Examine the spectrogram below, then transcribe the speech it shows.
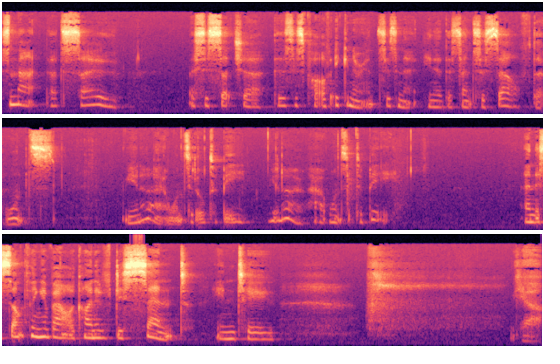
isn't that, that's so this is such a, this is part of ignorance, isn't it? You know, the sense of self that wants, you know, wants it all to be, you know, how it wants it to be. And there's something about a kind of descent into, yeah,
